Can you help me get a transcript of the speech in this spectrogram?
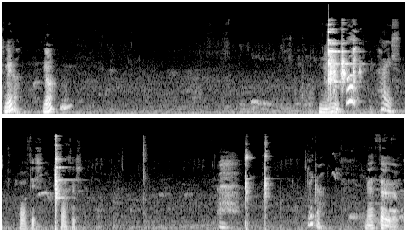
Schmeckt? Lecker. Ne? Mm. Heiß. Vorsicht, Vorsicht. Lecker. แม่เสิร์ฟ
